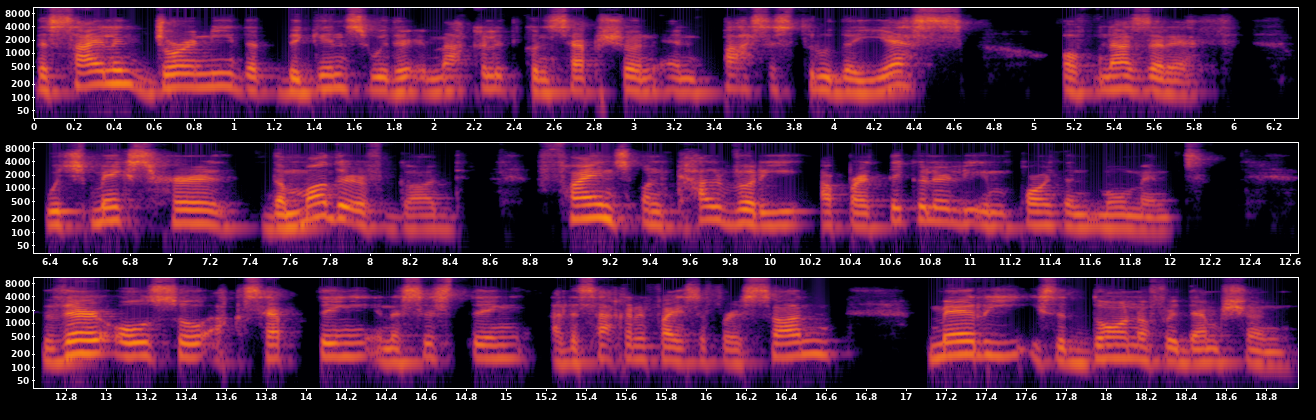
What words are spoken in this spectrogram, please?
The silent journey that begins with her immaculate conception and passes through the yes of Nazareth, which makes her the mother of God, finds on Calvary a particularly important moment. There also accepting and assisting at the sacrifice of her son, Mary is the dawn of redemption,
